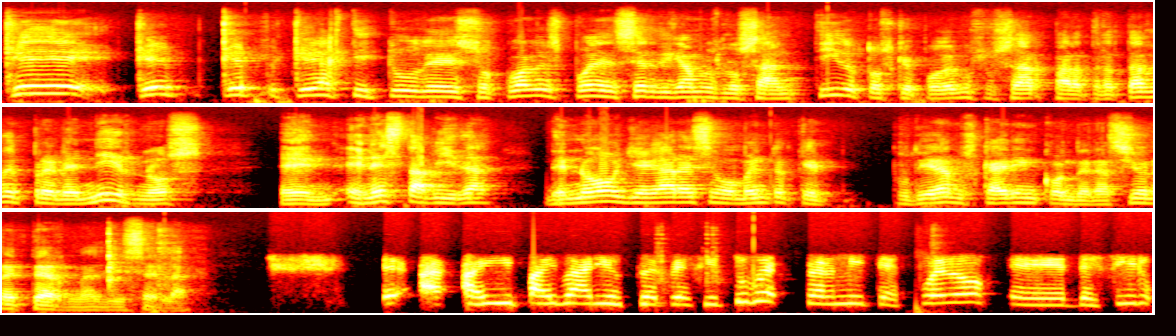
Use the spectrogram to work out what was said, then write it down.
¿qué, qué, qué, actitudes o cuáles pueden ser, digamos, los antídotos que podemos usar para tratar de prevenirnos en, en esta vida de no llegar a ese momento en que pudiéramos caer en condenación eterna, Gisela? Eh, ahí hay varios, Pepe. Si tú me permites, puedo eh, decir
